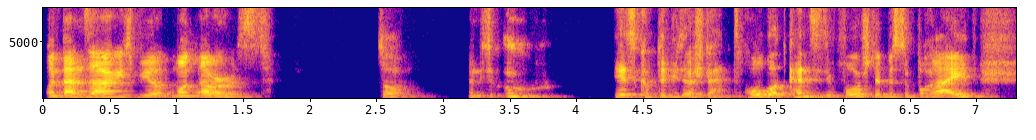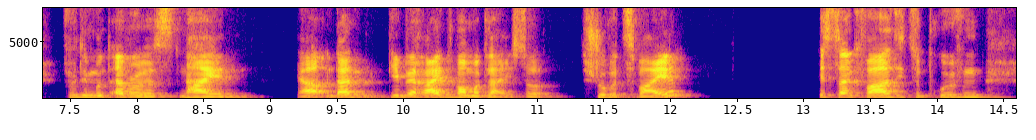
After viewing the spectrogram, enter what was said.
Und dann sage ich mir Mount Everest. So, und ich so, uh, jetzt kommt der Widerstand. Robert, kannst du dir vorstellen, bist du bereit für den Mount Everest? Nein. Ja, und dann gehen wir rein, das machen wir gleich. So, Stufe 2 ist dann quasi zu prüfen,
